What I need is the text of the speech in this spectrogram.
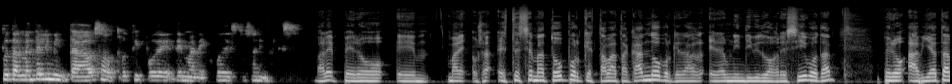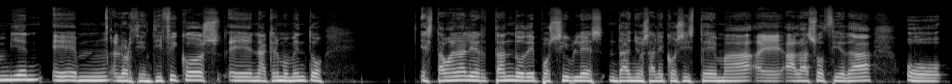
totalmente limitados a otro tipo de, manejo de estos animales. Vale, pero, vale, o sea, este se mató porque estaba atacando, porque era, era un individuo agresivo, tal, pero había también los científicos en aquel momento estaban alertando de posibles daños al ecosistema, eh, a la sociedad o,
